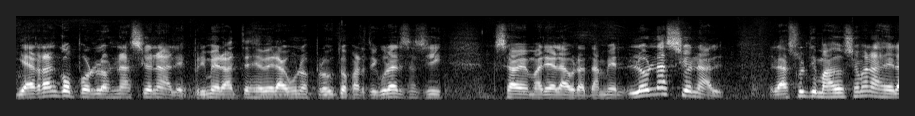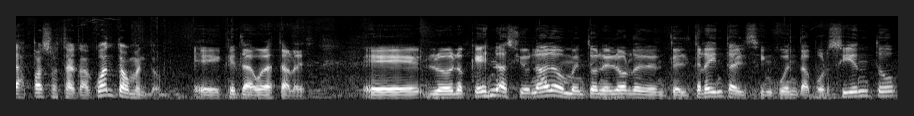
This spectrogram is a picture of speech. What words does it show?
y arranco por los nacionales, primero antes de ver algunos productos particulares, así sabe María Laura también. Lo nacional, en las últimas dos semanas de Las Pasos hasta acá, ¿cuánto aumentó? Eh, ¿Qué tal? Buenas tardes. Eh, lo, que es nacional aumentó en el orden entre el 30 y el 50%.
